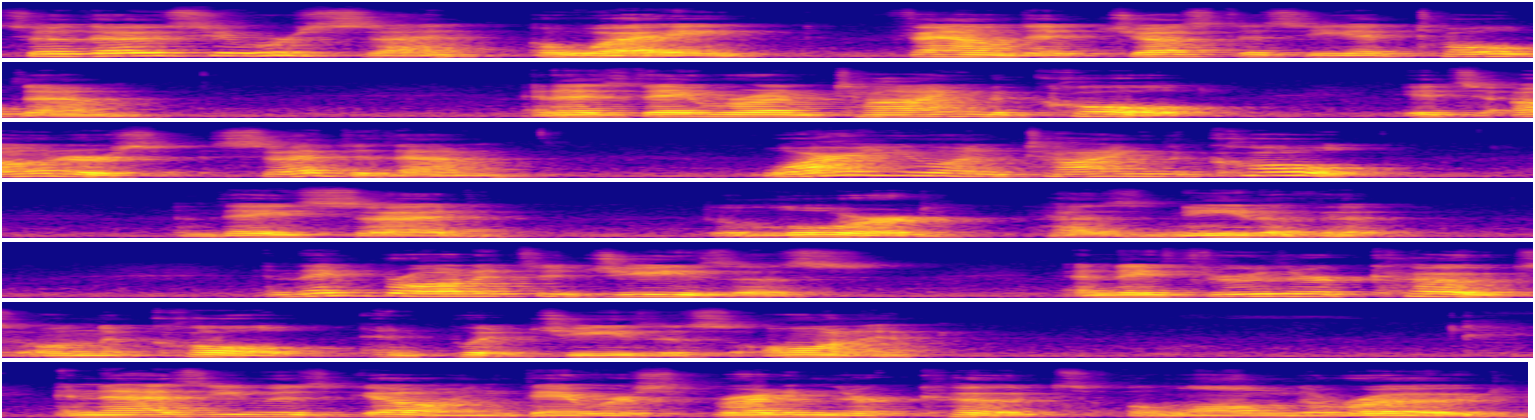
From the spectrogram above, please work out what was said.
So those who were sent away found it just as he had told them. And as they were untying the colt, its owners said to them, Why are you untying the colt? And they said, The Lord has need of it. And they brought it to Jesus, and they threw their coats on the colt and put Jesus on it. And as he was going, they were spreading their coats along the road.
